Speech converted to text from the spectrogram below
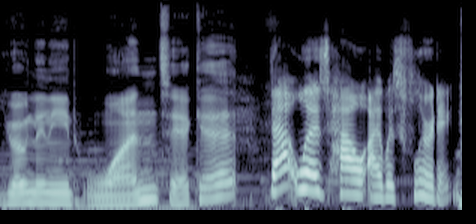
you only need one ticket? That was how I was flirting.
